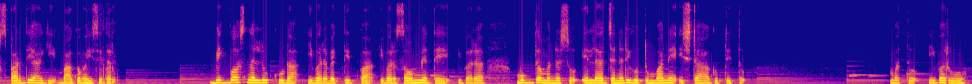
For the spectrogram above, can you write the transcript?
ಸ್ಪರ್ಧಿಯಾಗಿ ಭಾಗವಹಿಸಿದರು. ಬಿಗ್ ಬಾಸ್ನಲ್ಲೂ ಕೂಡ ಇವರ ವ್ಯಕ್ತಿತ್ವ, ಇವರ ಸೌಮ್ಯತೆ, ಇವರ ಮುಗ್ಧ ಮನಸ್ಸು ಎಲ್ಲ ಜನರಿಗೂ ತುಂಬಾ ಇಷ್ಟ ಆಗುತ್ತಿತ್ತು. ಮತ್ತು ಇವರು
